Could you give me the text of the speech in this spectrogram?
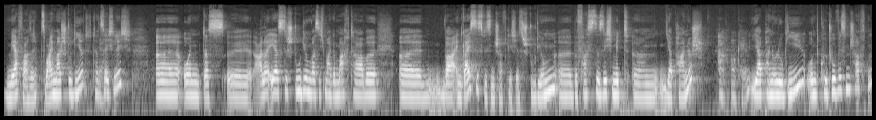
mehrfach, also ich habe zweimal studiert tatsächlich. Äh, und das äh, allererste Studium, was ich mal gemacht habe, äh, war ein geisteswissenschaftliches Studium, äh, befasste sich mit ähm, Japanisch, Ah, okay. Japanologie und Kulturwissenschaften.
